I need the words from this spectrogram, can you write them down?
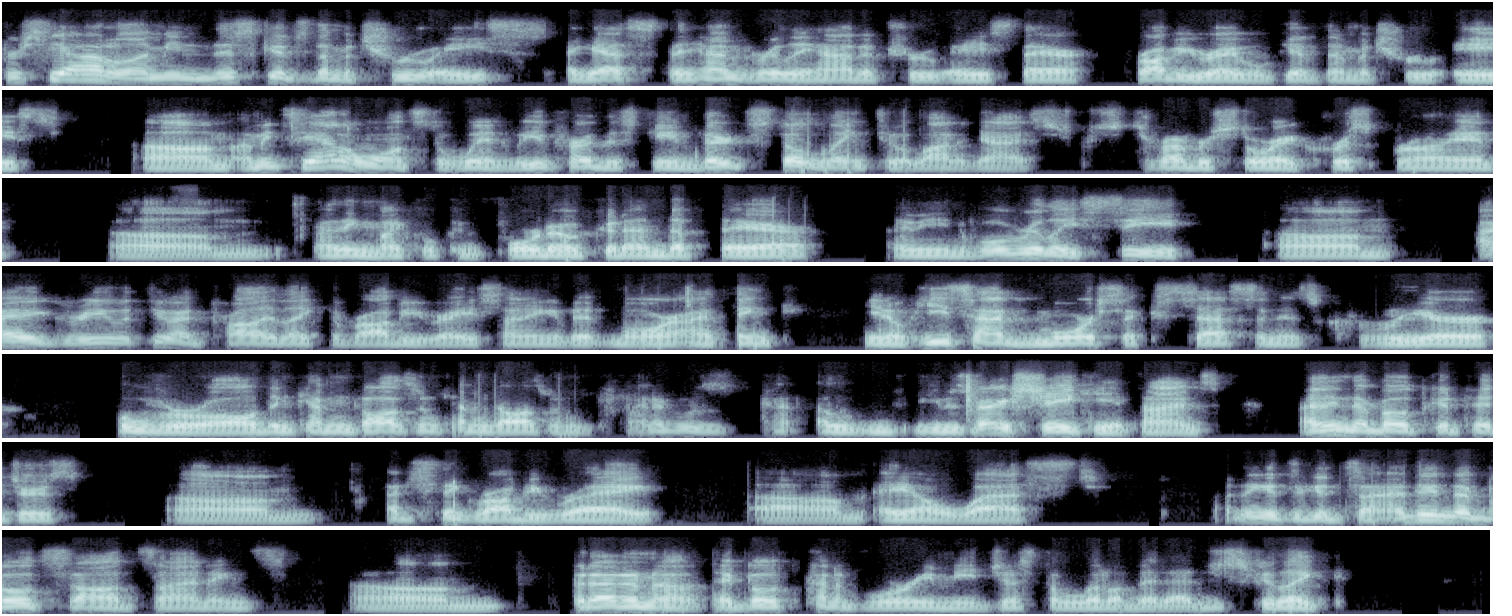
For Seattle, I mean, this gives them a true ace, I guess. They hadn't really had a true ace there. Robbie Ray will give them a true ace. Um, I mean, Seattle wants to win. We've heard this team, they're still linked to a lot of guys. Trevor Story, Kris Bryant. Um, I think Michael Conforto could end up there. I mean, we'll really see. Um, I agree with you. I'd probably like the Robbie Ray signing a bit more. I think, you know, he's had more success in his career overall than Kevin Gausman. Kevin Gausman kind of was, kind of, he was very shaky at times. I think they're both good pitchers. Um, I just think Robbie Ray, um, AL West, I think it's a good sign. I think they're both solid signings. Um, but I don't know. They both kind of worry me just a little bit. I just feel like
